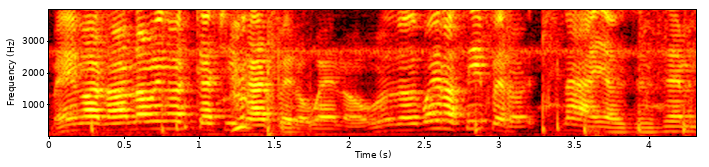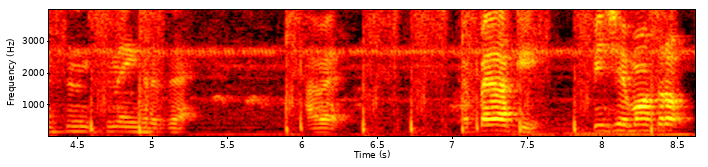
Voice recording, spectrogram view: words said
Vengo, no, no vengo a chingar, pero bueno. Bueno, sí, pero. Nah, ya se me, se, se me ingresé. A ver. ¿Qué pedo aquí? Pinche monstruo.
